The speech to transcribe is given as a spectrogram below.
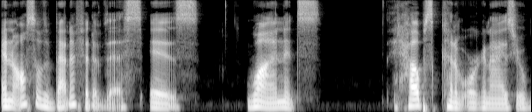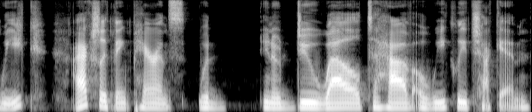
And also the benefit of this is one, it's it helps kind of organize your week. I actually think parents would, you know, do well to have a weekly check-in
